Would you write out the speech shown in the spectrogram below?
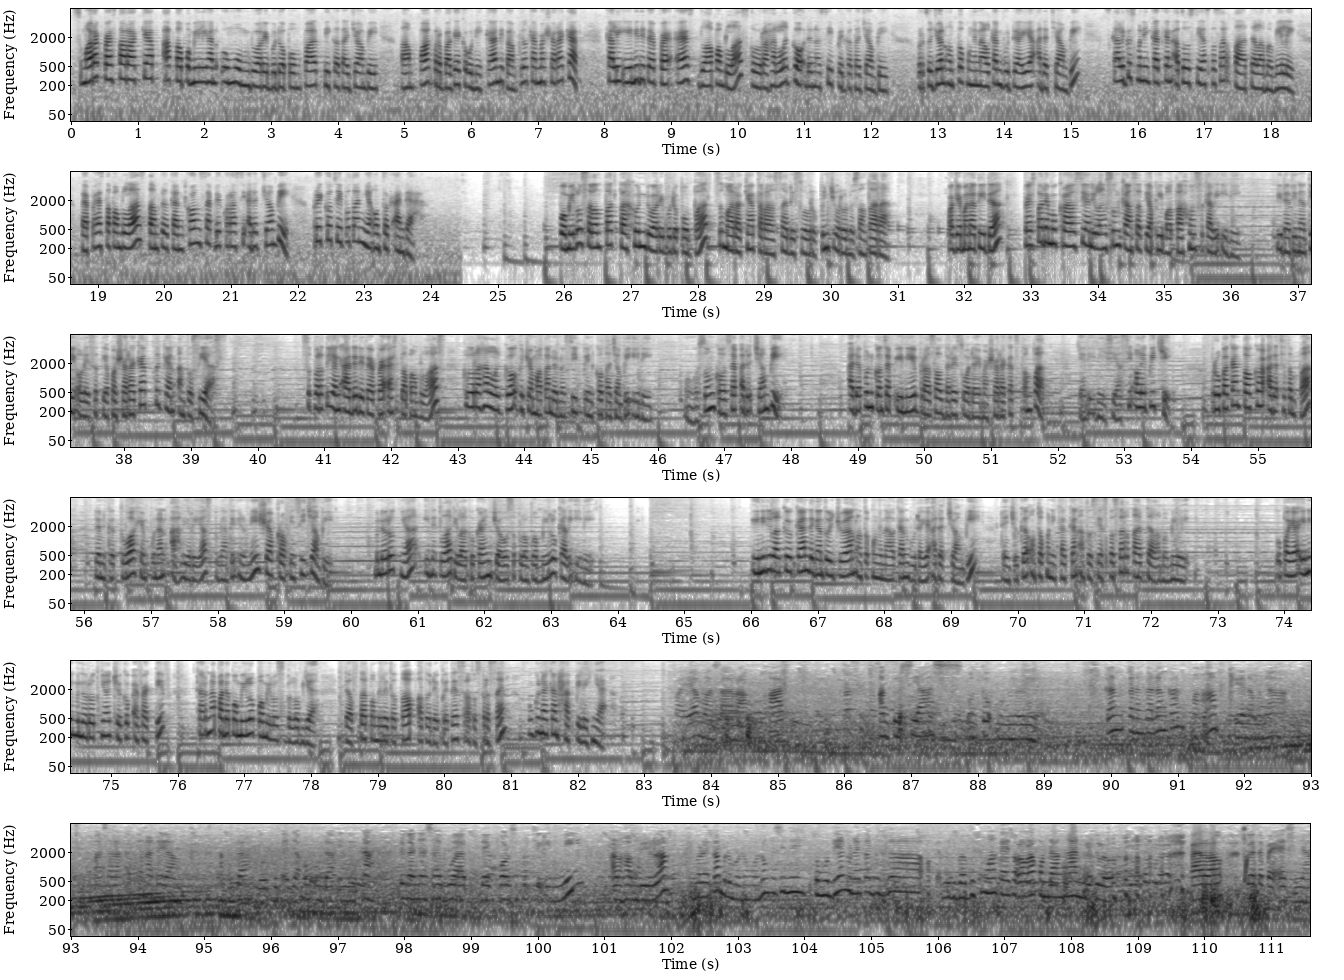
Semarak Pesta Rakyat atau Pemilihan Umum 2024 di Kota Jambi tampak berbagai keunikan ditampilkan masyarakat. Kali ini di TPS 18 Kelurahan Legok dan Nasipin Kota Jambi. Bertujuan untuk mengenalkan budaya adat Jambi sekaligus meningkatkan antusias peserta dalam memilih. TPS 18 tampilkan konsep dekorasi adat Jambi. Berikut liputannya untuk Anda. Pemilu serentak tahun 2024 semaraknya terasa di seluruh penjuru Nusantara. Bagaimana tidak, pesta demokrasi yang dilangsungkan setiap lima tahun sekali ini dinanti-nanti oleh setiap masyarakat dengan antusias. Seperti yang ada di TPS 18, Kelurahan Lego, Kecamatan Danau Kota Jambi ini, mengusung konsep adat Jambi. Adapun konsep ini berasal dari swadaya masyarakat setempat yang diinisiasi oleh Picik, merupakan tokoh adat setempat dan Ketua Himpunan Ahli Rias Pengantin Indonesia Provinsi Jambi. Menurutnya, ini telah dilakukan jauh sebelum pemilu kali ini. Ini dilakukan dengan tujuan untuk mengenalkan budaya adat Jambi dan juga untuk meningkatkan antusias peserta dalam memilih. Upaya ini menurutnya cukup efektif karena pada pemilu-pemilu sebelumnya, daftar pemilih tetap atau DPT 100% menggunakan hak pilihnya supaya masyarakat antusias untuk memilih. Kan kadang-kadang kan maaf ya namanya masyarakat kan ada yang ah, udah golput aja oh udah ini. Nah dengannya saya buat dekor seperti ini alhamdulillah mereka benar-benar ke sini. Kemudian mereka juga pakai baju bagus semua kayak seolah-olah kondangan gitu loh. Kalau ke TPS-nya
